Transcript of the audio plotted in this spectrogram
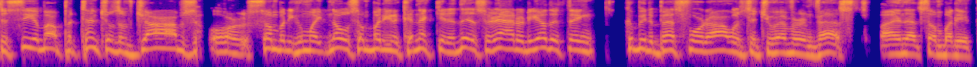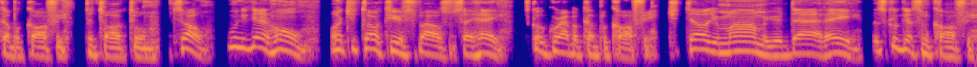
to see about potentials of jobs or somebody who might know somebody to connect you to this or that or the other thing, could be the best four dollars that you ever invest buying that somebody a cup of coffee to talk to them. So when you get home, why don't you talk to your spouse and say, "Hey, go grab a cup of coffee." You tell your mom or your dad, "Hey, let's go get some coffee."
